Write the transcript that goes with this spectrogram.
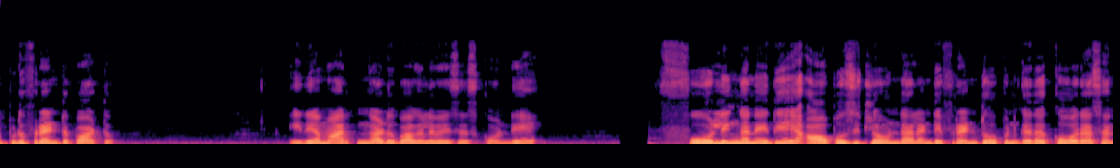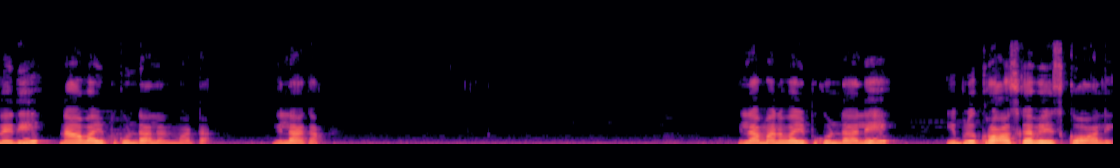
ఇప్పుడు ఫ్రంట్ పార్ట్. ఇదే మార్కింగ్ అడుగు భాగంలో వేసేసుకోండి. ఫోల్డింగ్ అనేది ఆపోజిట్లో ఉండాలండి. ఫ్రంట్ ఓపెన్ కదా కోరాస్ అనేది నా వైపుకు ఉండాలన్నమాట. ఇలాగా. ఇలా మన వైపుకు ఉండాలి. ఇప్పుడు క్రాస్గా వేసుకోవాలి.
